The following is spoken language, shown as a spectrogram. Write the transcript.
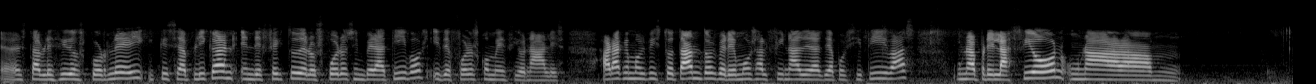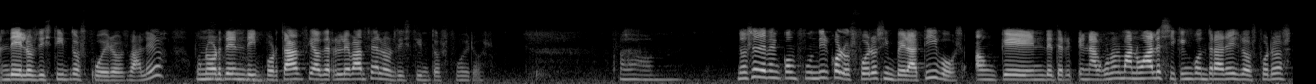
establecidos por ley que se aplican en defecto de los fueros imperativos y de fueros convencionales. Ahora que hemos visto tantos, veremos al final de las diapositivas una prelación, mm, de los distintos fueros, ¿vale? Un orden de importancia o de relevancia de los distintos fueros. no se deben confundir con los fueros imperativos, aunque en, algunos manuales sí que encontraréis los fueros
